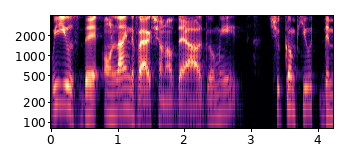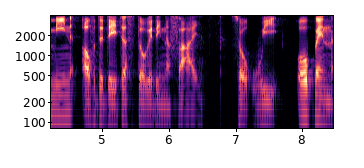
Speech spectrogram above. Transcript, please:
we use the online version of the algorithm to compute the mean of the data stored in a file. So we open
